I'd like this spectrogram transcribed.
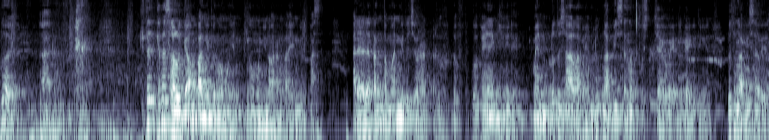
gue aduh kita kita selalu gampang gitu ngomongin ngomongin orang lain gitu. Pas ada datang teman gitu curhat aduh Dov gue kayaknya gini deh. Men lu tuh salah men. Lu nggak bisa ngepush cewek itu kayak gitu gitu lu tuh nggak bisa bet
